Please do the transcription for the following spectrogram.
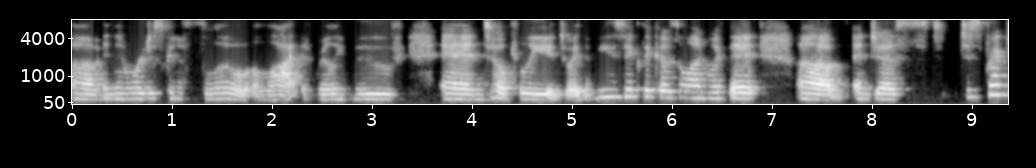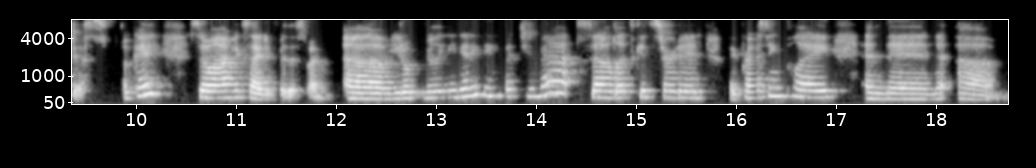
um, and then we're just gonna flow a lot and really move, and hopefully enjoy the music that goes along along with it um, and just just practice okay? So i'm excited for this one. Um, you don't really need anything but your mat so let's get started by pressing play and then um,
